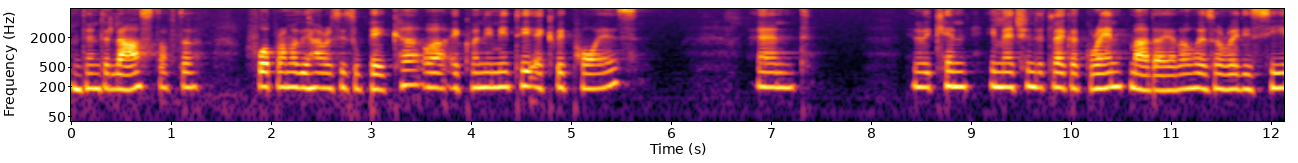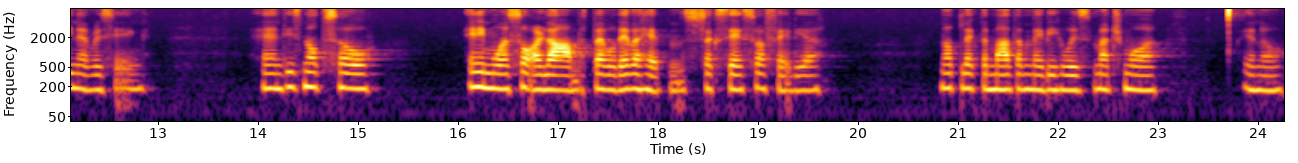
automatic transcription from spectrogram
And then the last of the four Brahmaviharas is Upekkha or equanimity, equipoise. And you know, we can imagine it like a grandmother, you know, who has already seen everything and is not so anymore so alarmed by whatever happens, success or failure. Not like the mother, maybe, who is much more, you know,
